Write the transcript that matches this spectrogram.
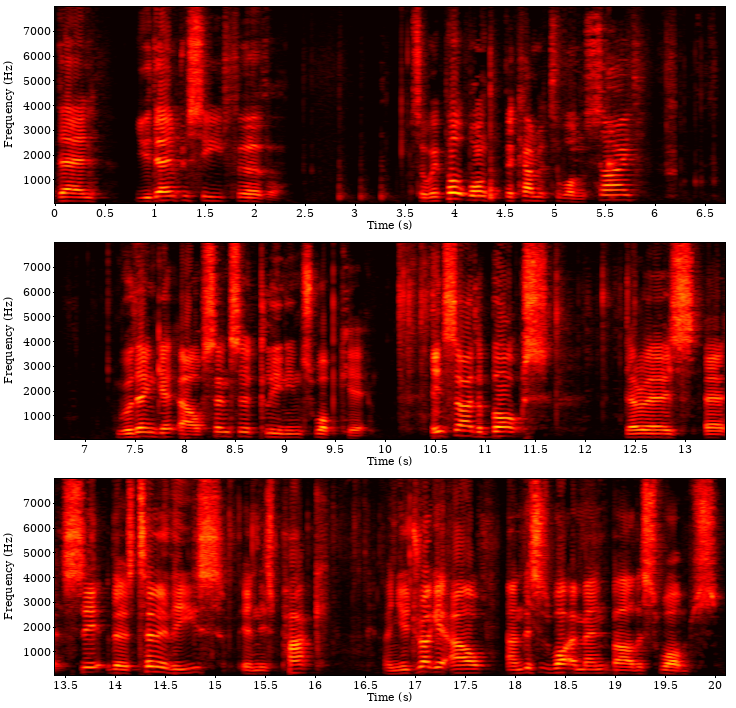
then you then proceed further. So we put one, the camera to one side. We'll then get our sensor cleaning swab kit. Inside the box there is uh, there's 10 of these in this pack and you drag it out and this is what I meant by the swabs.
